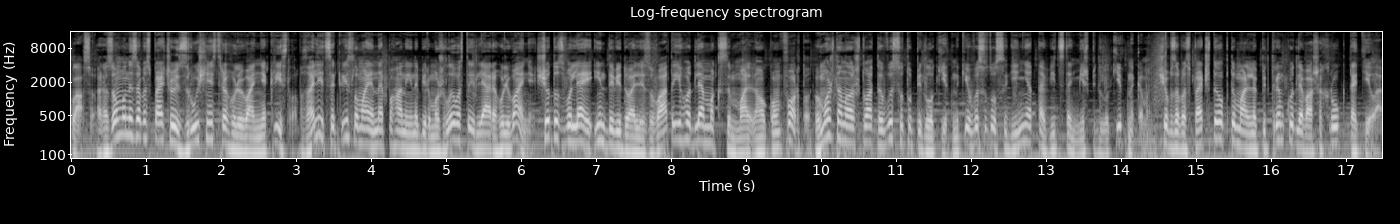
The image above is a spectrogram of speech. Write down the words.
класу. Разом вони забезпечують зручність регулювання крісла. Взагалі, це крісло має непоганий набір можливостей для регулювання, що дозволяє індивідуалізувати його для максимального комфорту. Ви можете налаштувати висоту підлокітників, висоту сидіння та відстань між підлокітниками, щоб забезпечити оптимальну підтримку для ваших рук та тіла.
